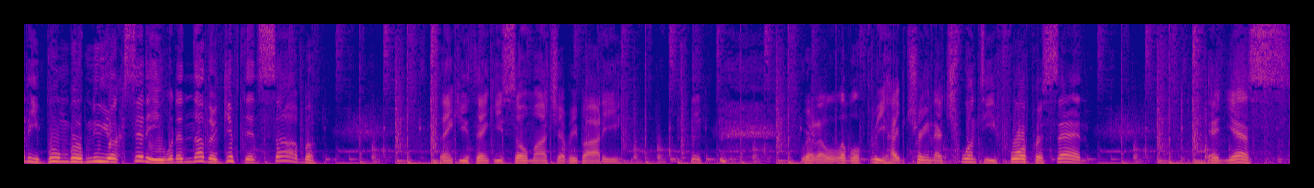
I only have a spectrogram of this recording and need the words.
Boom Boom New York City with another gifted sub. Thank you, thank you so much, everybody. We're at a level 3 hype train at 24%. And yes,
